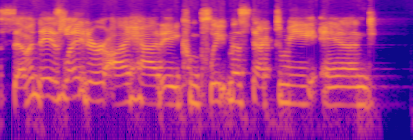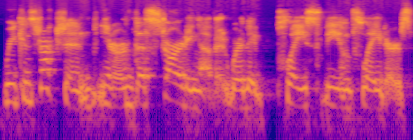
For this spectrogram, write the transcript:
seven days later, I had a complete mastectomy and reconstruction, you know, the starting of it, where they place the inflators.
